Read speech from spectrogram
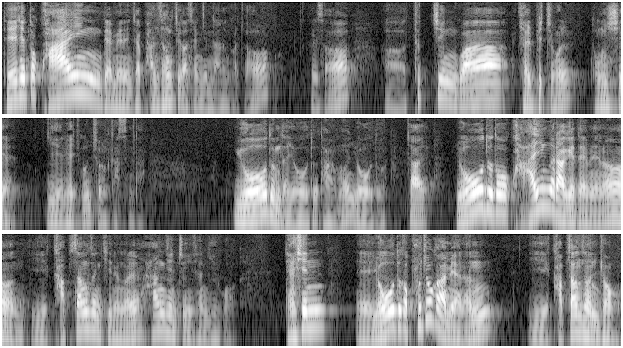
대신 또 과잉되면 이제 반성증가 생긴다는 거죠. 그래서 어, 특징과 결핍증을 동시에 이해를 해주면 좋을 것 같습니다. 요오드입니다. 요오드 다음은 요오드. 자, 요오드도 과잉을 하게 되면은 이 갑상선 기능을 항진증이 생기고 대신 예, 요오드가 부족하면은 이 갑상선종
